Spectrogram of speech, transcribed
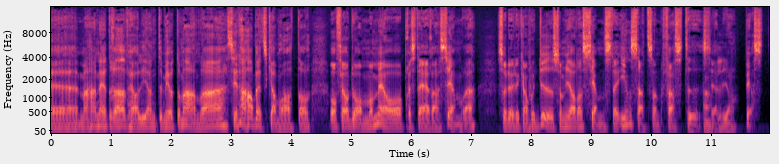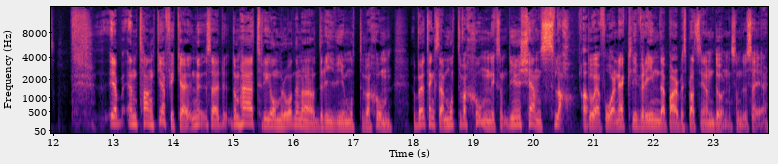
Eh, Men han är ett rövhål gentemot de andra, sina arbetskamrater och får dem att må och prestera sämre. Så då är det kanske du som gör den sämsta insatsen fast du säljer bäst. En tanke jag fick här, nu, så här, de här tre områdena driver ju motivation. Jag börjar tänka så här, motivation, liksom, det är ju en känsla Ja. då jag får när jag kliver in där på arbetsplatsen genom dörren, som du säger.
